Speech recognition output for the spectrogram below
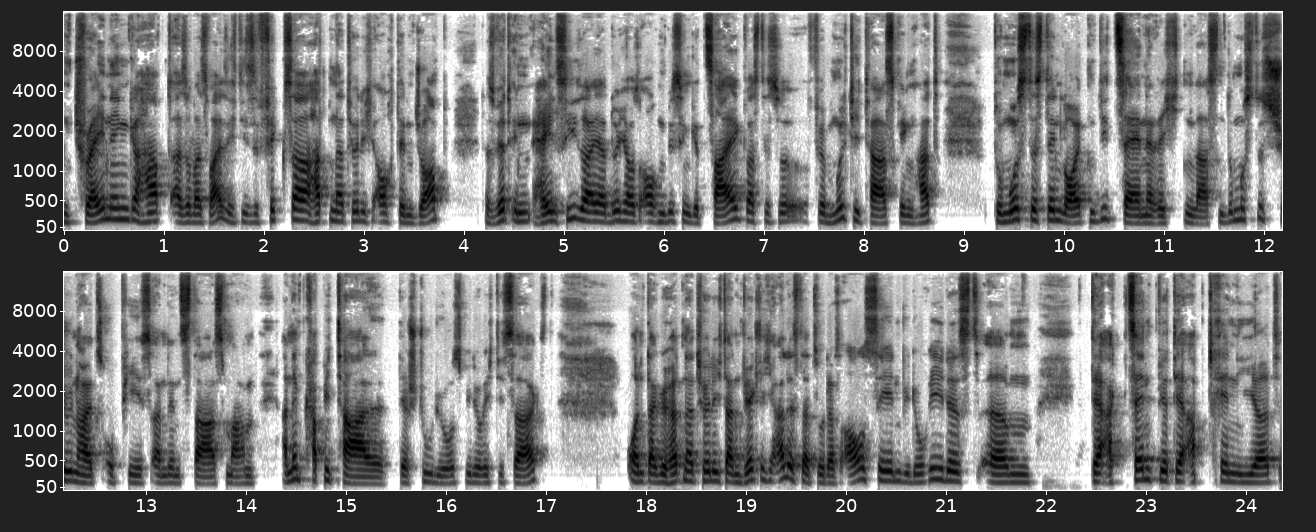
ein Training gehabt, also was weiß ich, diese Fixer hatten natürlich auch den Job. Das wird in Hail Caesar ja durchaus auch ein bisschen gezeigt, was das so für Multitasking hat. Du musstest den Leuten die Zähne richten lassen. Du musstest Schönheits-OPs an den Stars machen, an dem Kapital der Studios, wie du richtig sagst. Und da gehört natürlich dann wirklich alles dazu. Das Aussehen, wie du redest, ähm, der Akzent wird dir abtrainiert,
